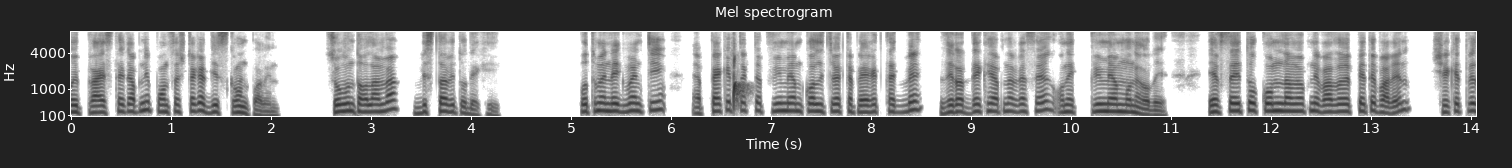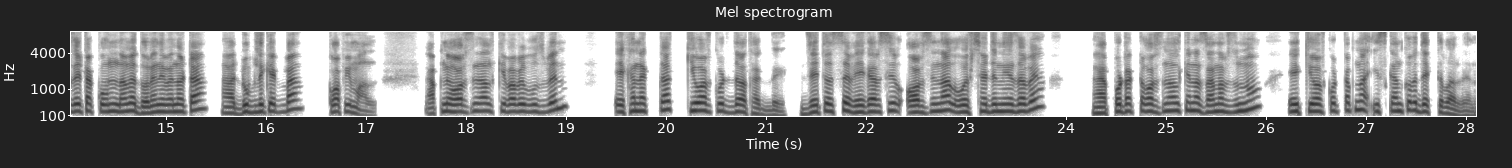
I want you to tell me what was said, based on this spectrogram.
ওই প্রাইস থেকে আপনি ৳৫০ ডিসকাউন্ট পাবেন। চলুন তাহলে আমরা বিস্তারিত দেখি। প্রথমে ব্যান্ডটি অ্যা প্যাকেটটা একটা প্রিমিয়াম কোয়ালিটির একটা প্যাকেট থাকবে, যেটা দেখে আপনার কাছে অনেক প্রিমিয়াম মনে হবে। এর তো কম দামে আপনি বাজারে পেতে পারেন। সেক্ষেত্রে যেটা কম দামে ধরে নেবেন ওটা ডুপ্লিকেট বা কপি মাল। আপনি অরিজিনাল কীভাবে বুঝবেন? এখানে একটা কিউআর কোড দেওয়া থাকবে, যেটা হচ্ছে রিকার্সিভ অরিজিনাল ওয়েবসাইটে নিয়ে যাবে। প্রোডাক্টটা অরিজিনাল কিনা জানার জন্য এই কিউআর কোডটা আপনার স্ক্যান করে দেখতে পারবেন।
